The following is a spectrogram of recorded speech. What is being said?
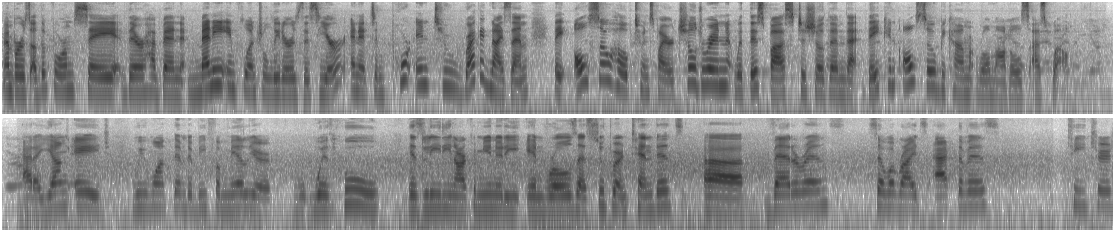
Members of the forum say there have been many influential leaders this year and it's important to recognize them. They also hope to inspire children with this bus to show them that they can also become role models as well at a young age, we want them to be familiar with who is leading our community in roles as superintendents, uh, veterans, civil rights activists, teachers,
